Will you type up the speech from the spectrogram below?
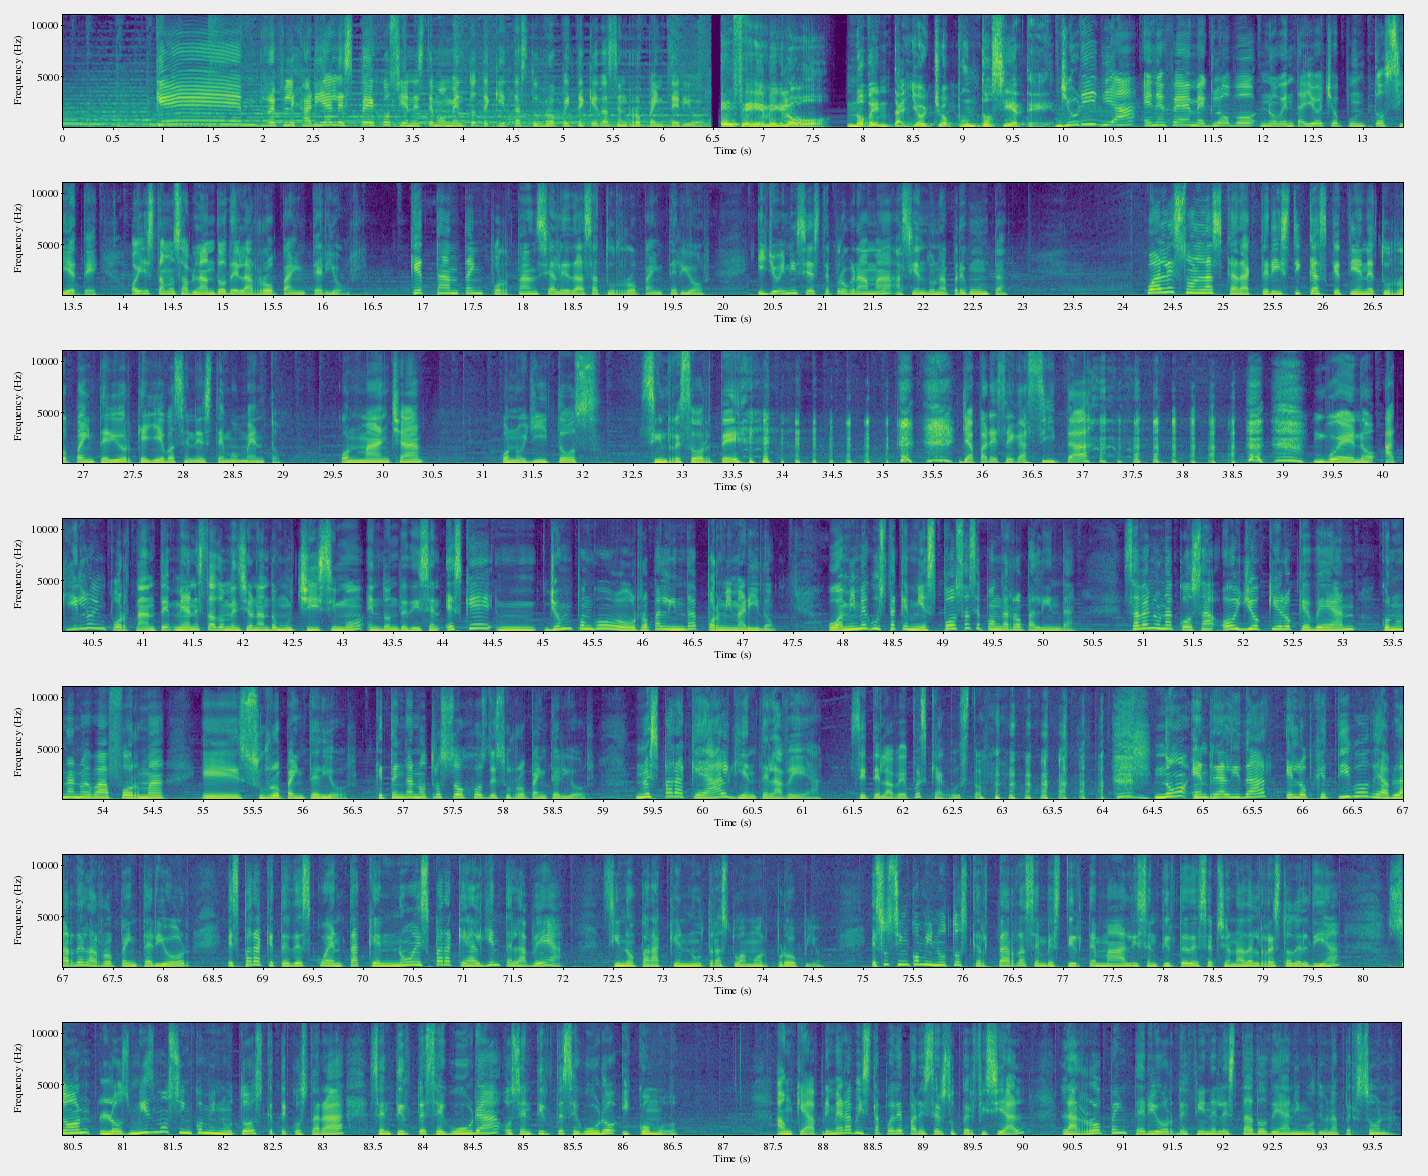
¿Qué reflejaría el espejo si en este momento te quitas tu ropa y te quedas en ropa interior? FM Globo 98.7. Yuridia NFM Globo 98.7. Hoy estamos hablando de la ropa interior. ¿Qué tanta importancia le das a tu ropa interior? Y yo inicié este programa haciendo una pregunta. ¿Cuáles son las características que tiene tu ropa interior que llevas en este momento? ¿Con mancha? Con hoyitos, sin resorte. ya parece gasita. bueno, aquí lo importante, me han estado mencionando muchísimo en donde dicen, es que mm, yo me pongo ropa linda por mi marido. O a mí me gusta que mi esposa se ponga ropa linda. ¿Saben una cosa? Hoy yo quiero que vean con una nueva forma eh, su ropa interior que tengan otros ojos de su ropa interior. No es para que alguien te la vea. Si te la ve, pues qué a gusto. no, en realidad el objetivo de hablar de la ropa interior es para que te des cuenta que no es para que alguien te la vea, sino para que nutras tu amor propio. Esos cinco minutos que tardas en vestirte mal y sentirte decepcionada el resto del día son los mismos cinco minutos que te costará sentirte segura o sentirte seguro y cómodo. Aunque a primera vista puede parecer superficial, la ropa interior define el estado de ánimo de una persona.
